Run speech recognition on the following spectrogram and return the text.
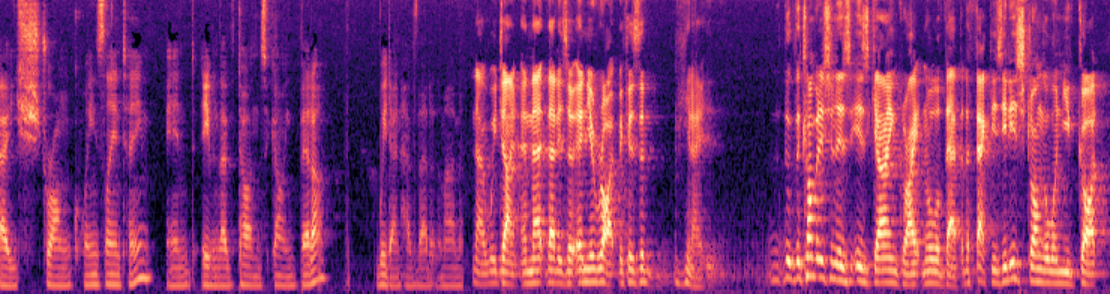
a strong Queensland team. And even though the Titans are going better, we don't have that at the moment. No, we don't, and that that is, a, and you're right because the you know the, the competition is is going great and all of that, but the fact is, it is stronger when you've got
